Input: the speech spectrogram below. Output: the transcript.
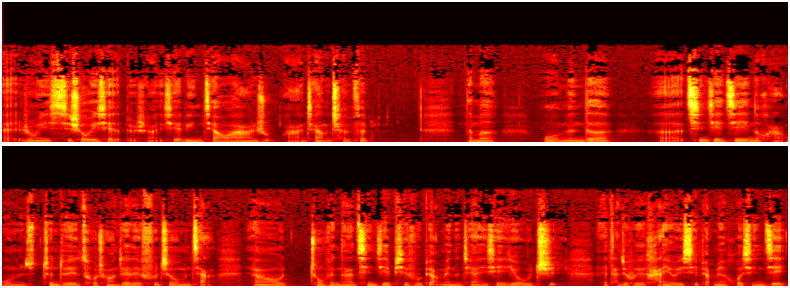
哎，容易吸收一些的，比如说一些凝胶啊、乳啊这样的成分。那么我们的呃清洁剂的话，我们针对痤疮这类肤质，我们讲要充分它清洁皮肤表面的这样一些油脂，哎，它就会含有一些表面活性剂。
